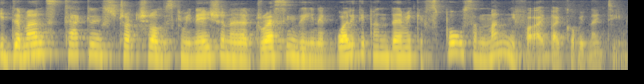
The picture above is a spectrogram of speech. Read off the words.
It demands tackling structural discrimination and addressing the inequality pandemic exposed and magnified by COVID 19.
